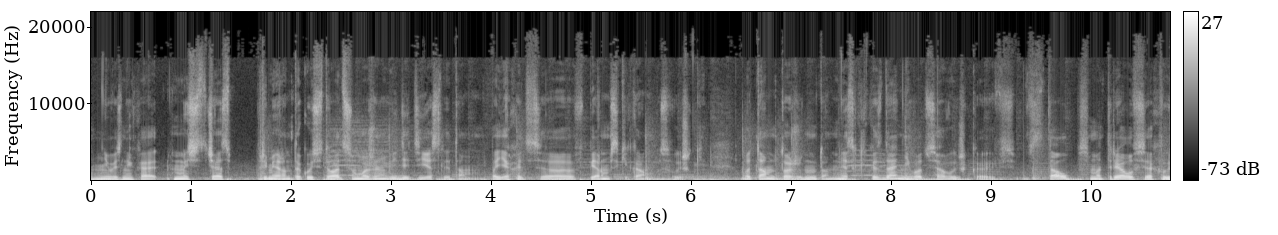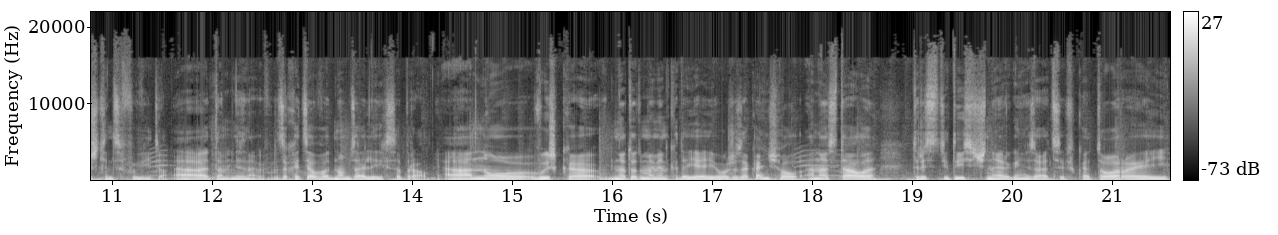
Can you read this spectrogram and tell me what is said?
не возникает возникает. Мы сейчас примерно такую ситуацию можем видеть, если там поехать э, в Пермский кампус вышки. Вот там тоже, ну, там несколько зданий, вот вся вышка. Встал, посмотрел, всех вышкинцев увидел. А, там, не знаю, захотел в одном зале их собрал. А, но вышка на тот момент, когда я ее уже заканчивал, она стала 30-тысячной организацией, в которой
